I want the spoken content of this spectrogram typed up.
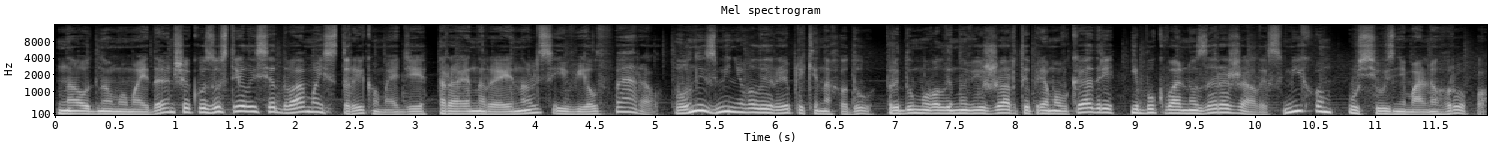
На одному майданчику зустрілися два майстри комедії Райан Рейнольдс і Вілл Феррелл. Вони змінювали репліки на ходу, придумували нові жарти прямо в кадрі і буквально заражали сміхом усю знімальну групу.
